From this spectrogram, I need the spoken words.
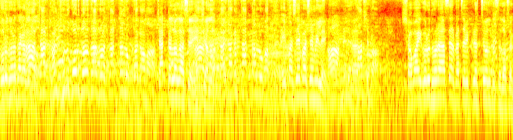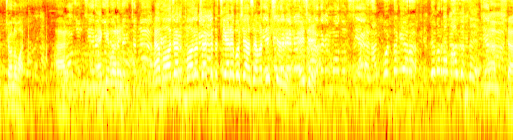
গরু ধরে থাকার শুধু গরু ধরে চারটা লোক থাকে আমার। চারটা লোক আছে ইনশাল্লাহ চারটা- লোক আছে। এই পাশে এই পাশে মিলে? হ্যাঁ, আচ্ছা। সবাই গরু ধরে আছে আর বেচা বিক্রি চলতেছে দর্শক চলো চলমান। আর একেবারে হ্যাঁ মহাজন মহাজন সাহেব কিন্তু চেয়ারে বসে আছে আমরা দেখছি এই যে। আচ্ছা।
